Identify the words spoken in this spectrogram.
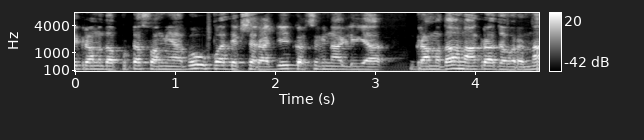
ಸಿದ್ದಯ್ಯನಹುಂಡಿ ಗ್ರಾಮದ ಪುಟ್ಟಸ್ವಾಮಿ ಹಾಗೂ ಉಪಾಧ್ಯಕ್ಷರಾಗಿ ಕಸುವಿನಹಳ್ಳಿಯ ಗ್ರಾಮದ ನಾಗರಾಜ್ ಅವರನ್ನ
